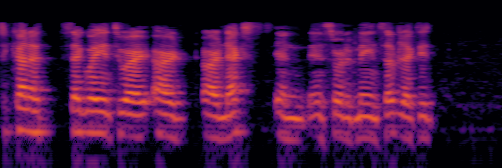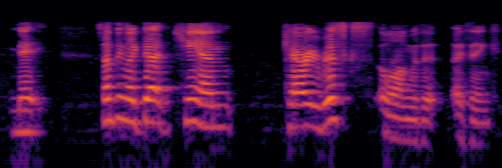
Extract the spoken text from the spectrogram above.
to kind of segue into our our, our next and, and sort of main subject, it may something like that can carry risks along with it. I think,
